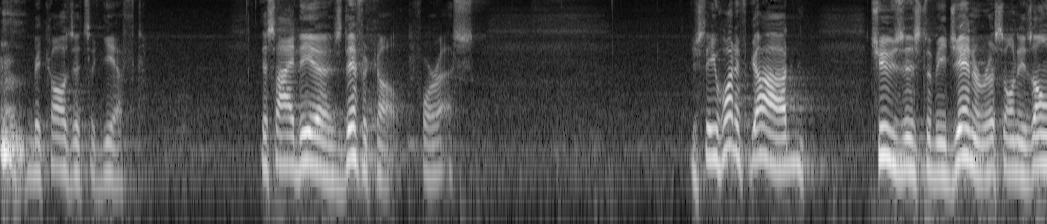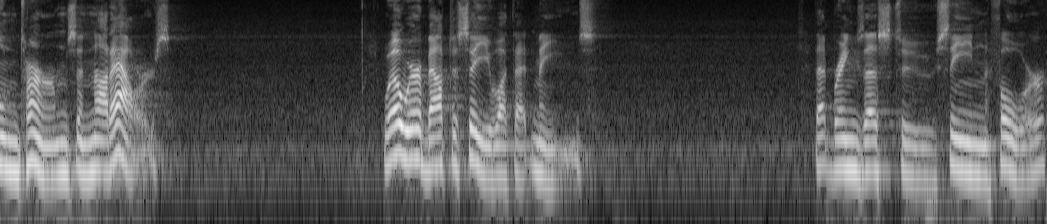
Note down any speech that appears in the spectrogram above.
because it's a gift. This idea is difficult for us. You see, what if God chooses to be generous on his own terms and not ours? Well, we're about to see what that means. That brings us to scene four.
